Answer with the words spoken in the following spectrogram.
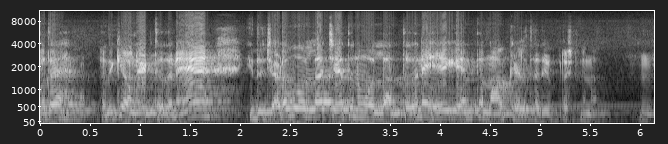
ಮತ್ತೆ ಅದಕ್ಕೆ ಅವನು ಹೇಳ್ತಾ ಇದ್ದಾನೆ ಇದು ಜಡವೂ ಅಲ್ಲ ಚೇತನವೂ ಅಲ್ಲ ಅಂತದನೆ ಹೇಗೆ ಅಂತ ನಾವು ಕೇಳ್ತಾ ಇದೀವಿ ಪ್ರಶ್ನೆನ. ಹ್ಮ್.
